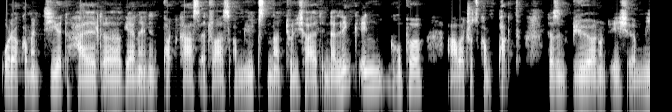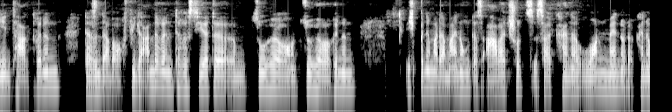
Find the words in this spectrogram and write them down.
oder kommentiert halt äh, gerne in den Podcast etwas. Am liebsten natürlich halt in der LinkedIn-Gruppe Arbeitsschutz kompakt. Da sind Björn und ich ähm, jeden Tag drinnen. Da sind aber auch viele andere interessierte ähm, Zuhörer und Zuhörerinnen. Ich bin immer der Meinung, dass Arbeitsschutz ist halt keine One-Man oder keine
